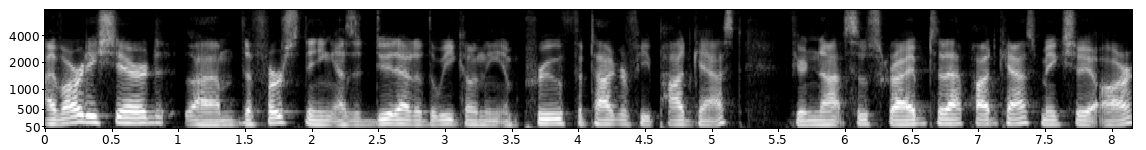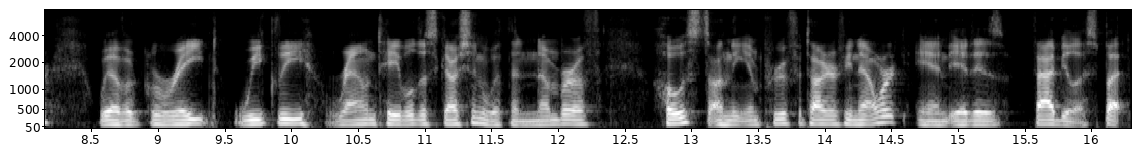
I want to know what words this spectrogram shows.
I've already shared um, the first thing as a dude out of the week on the Improve Photography podcast. If you're not subscribed to that podcast, make sure you are. We have a great weekly roundtable discussion with a number of hosts on the Improve Photography Network, and it is fabulous. But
